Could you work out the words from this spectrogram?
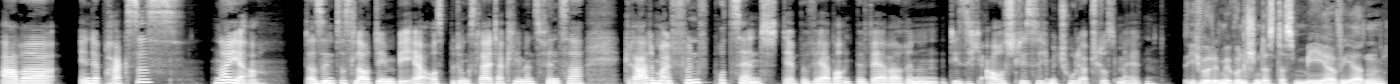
Aber in der Praxis, naja, da sind es laut dem BR-Ausbildungsleiter Clemens Finzer gerade mal 5 Prozent der Bewerber und Bewerberinnen, die sich ausschließlich mit Schulabschluss melden. Ich würde mir wünschen, dass das mehr werden.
